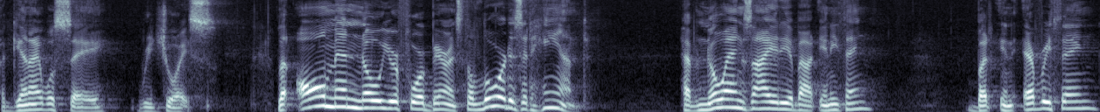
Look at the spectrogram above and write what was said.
Again, I will say, rejoice. Let all men know your forbearance. The Lord is at hand. Have no anxiety about anything, but in everything,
